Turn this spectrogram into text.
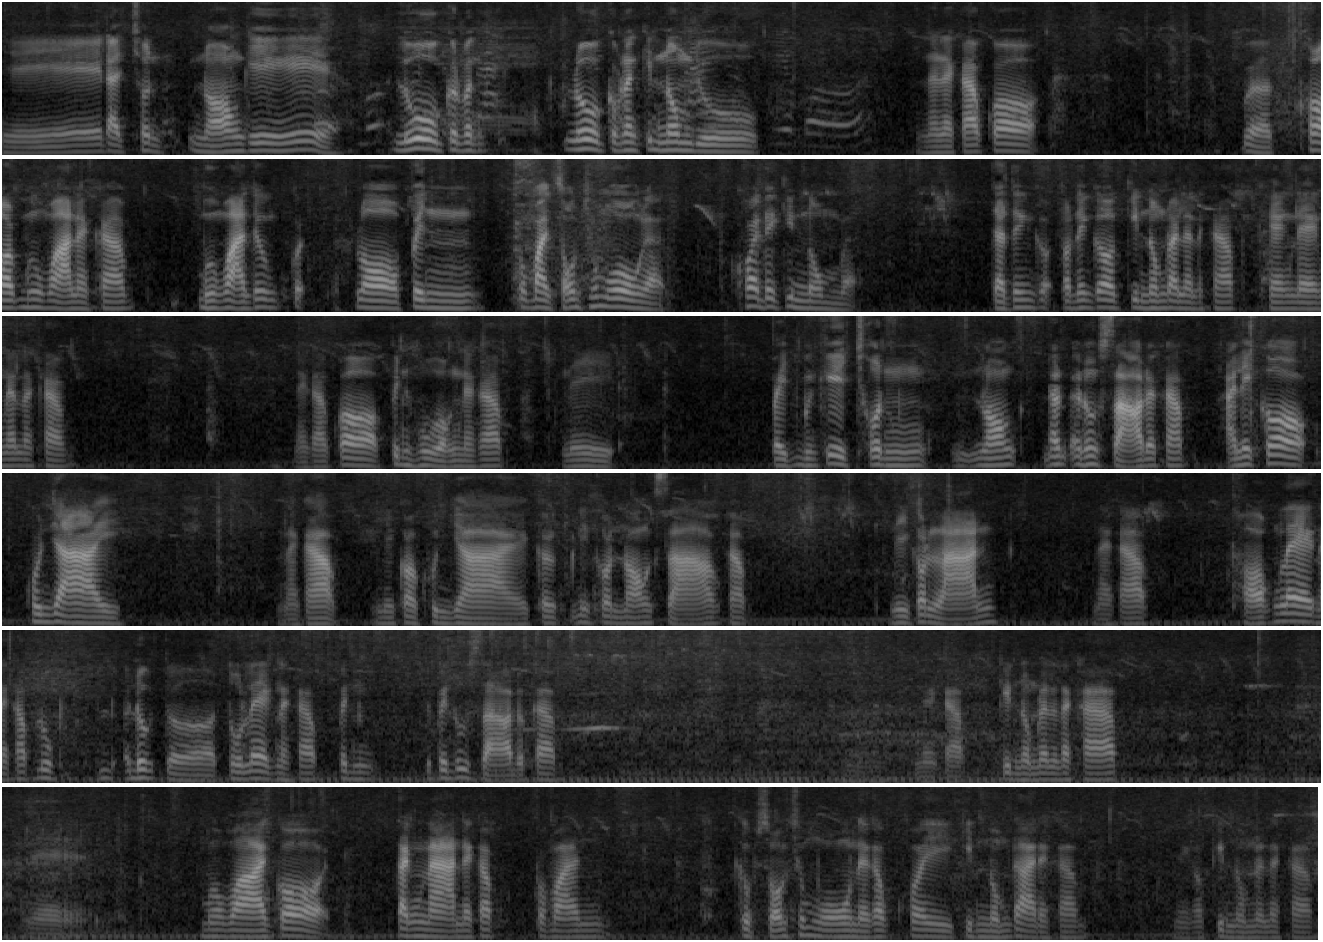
เย้ดัดชนน้องที่ลูกกำลังลูกกำลังกินนมอยู่นั่นนะครับ ก็เคลอดเมื่อวานนะครับเมื่อวานต้องรอเป็นประมาณสองชั่วโมงแหละค่อยได้กินนมแหละแต่ตอนนี้ตอนนี้ก็กินนมได้แล้วนะครับ แข็งแรงแล้วนะครับ นะครับ ก็เป็นห่วงนะครับ นี่ไปเมื่อกี้ชนน้องน้องสาวนะครับ อันนี้ก็คุณยายนะครับ นี่ก็คุณยายก็นี่ก็น้องสาวครับ นี่ก็หลานนะครับ ท้องแรกนะครับลูกลูกตัวตัวแรกนะครับ เป็นจะเป็นลูกสาวนะครับนะครับ กินนมได้แล้วนะครับนี่เมื่อวานก็ตั้งนานนะครับ ประมาณเกือบสองชั่วโมงนะครับ ค่อยกินนมได้นะครับนี่เขากินนมแล้วนะครับ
